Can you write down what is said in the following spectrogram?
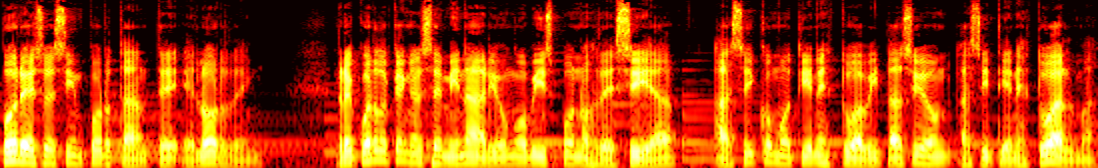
Por eso es importante el orden. Recuerdo que en el seminario un obispo nos decía, así como tienes tu habitación, así tienes tu alma.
